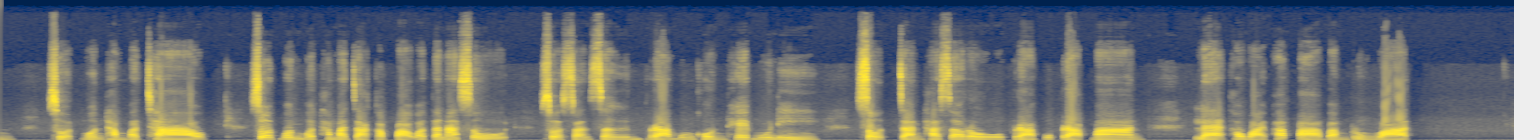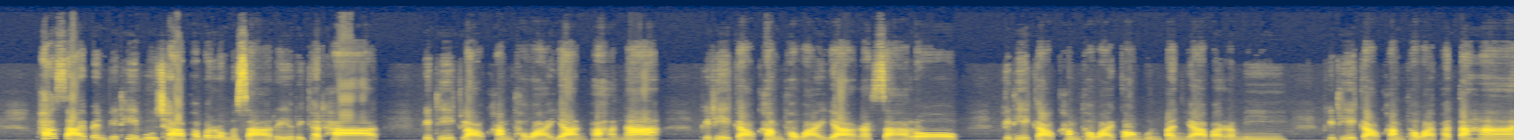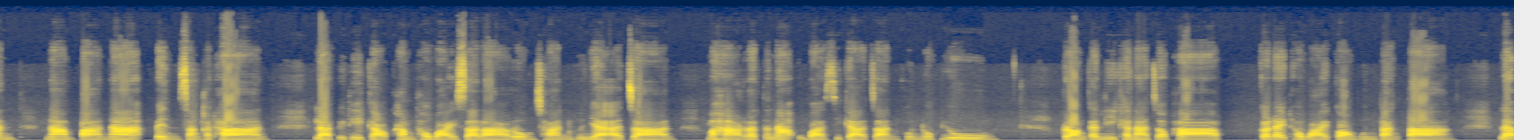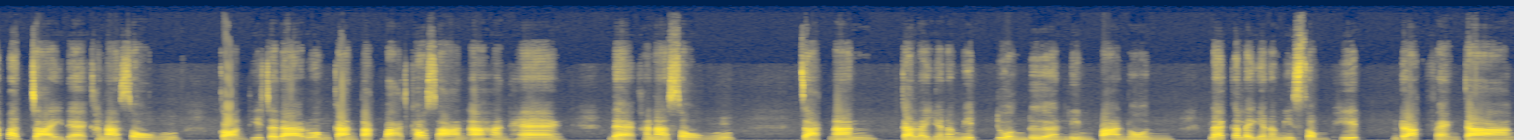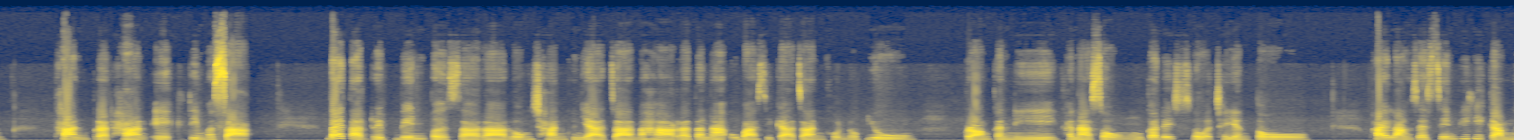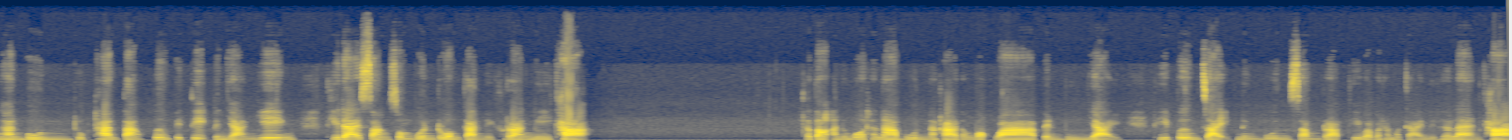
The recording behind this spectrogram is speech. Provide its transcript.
สวดมนต์ทำวัดเช้า สวดมนต์บทธรรมจักรกับป่าวัตนสูตร สวดสรรเสริญพระมงคลเทพมุนี สดจันทสโร พระผู้ปราบมาร และถวายผ้าป่าบำรุงวัด ภาคสายเป็นพิธีบูชาพระบรมสารีริกธาตุ พิธีกล่าวคำถวายยานพาหนะ พิธีกล่าวคำถวายยารักษาโรค พิธีกล่าวคำถวายกองบุญปัญญาบารมี พิธีกล่าวคำถวายพัตตาหาร น้ำปานะเป็นสังฆทาน และพิธีกล่าวคำถวายศาลาโรงฉันคุณยายอาจารย์ มหารัตนอุบาสิกาจันทร์ขนนกยูง พร้อมกันนี้คณะเจ้าภาพ ก็ได้ถวายกองบุญต่างๆ และปัจจัยแด่คณะสงฆ์ก่อนที่จะได้ร่วมกันตักบาตรข้าวสารอาหารแห้ง แด่คณะสงฆ์จากนั้นกัลยาณมิตรดวงเดือนลิมปานนท์และกัลยาณมิตรสมพิษรักแฝงกลาง ท่านประธานเอกกิติมศักดิ์ได้ตัดริบบิ้นเปิดสาราลงชั้นคุณยาจารย์มหารัตนอุบาสิกาจันทร์ขนนกยูง พร้อมกันนี้คณะสงฆ์ก็ได้สวดชยันโต ภายหลังเสร็จสิ้นพิธีกรรมงานบุญทุกท่านต่างปลื้มปิติเป็นอย่างยิ่ง ที่ได้สั่งสมบุญร่วมกันในครั้งนี้ค่ะก็ต้องอนุโมทนาบุญนะคะ ต้องบอกว่าเป็นบุญใหญ่ที่ปลื้มใจอีกหนึ่งบุญสำหรับที่วัดพระธรรมกายเนเธอร์แลนด์ค่ะ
